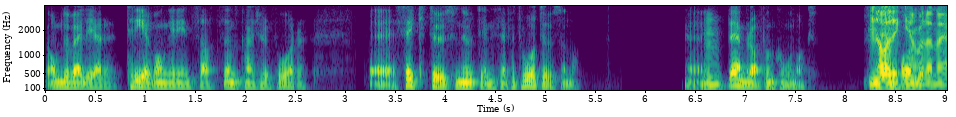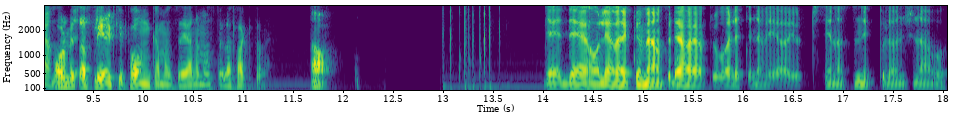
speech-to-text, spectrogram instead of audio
om du väljer tre gånger insatsen, så kanske du får eh, 6 000 utdelning istället för 2 000. Eh, mm. Det är en bra funktion också. Ja, det kan jag hålla med om. Form av fler kupong kan man säga när man spelar faktor. Ja. Det, det, håller jag verkligen med om, för det har jag provat lite när vi har gjort senaste nytt på luncherna och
